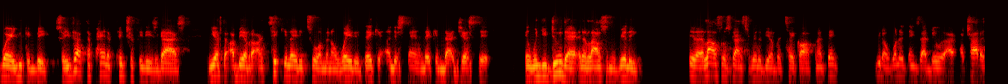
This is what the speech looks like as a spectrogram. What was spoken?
where you can be. So you have to paint a picture for these guys. You have to be able to articulate it to them in a way that they can understand and they can digest it. And when you do that, it allows them to really, it allows those guys to really be able to take off. And I think you know, one of the things I do, I, I try to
